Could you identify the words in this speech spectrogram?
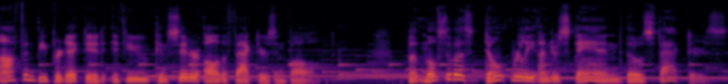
often be predicted if you consider all the factors involved. But most of us don't really understand those factors.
